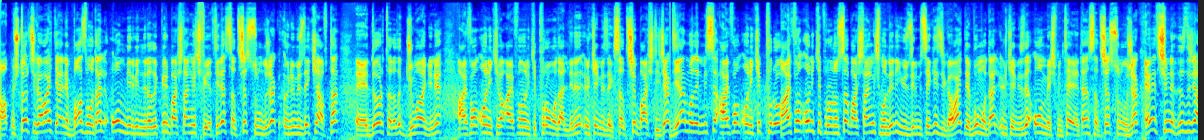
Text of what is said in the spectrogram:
64 GB yani baz model 11 bin liralık bir başlangıç fiyatıyla satışa sunulacak. Önümüzdeki hafta e, 4 Aralık Cuma günü iPhone 12 ve iPhone 12 Pro modellerinin ülkemizdeki satışı başlayacak. Diğer modelimiz ise iPhone 12 Pro. iPhone 12 Pro'nun ise başlangıç modeli 128 GB ve bu model ülkemizde 15.000 TL'den satışa sunulacak. Evet şimdi hızlıca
